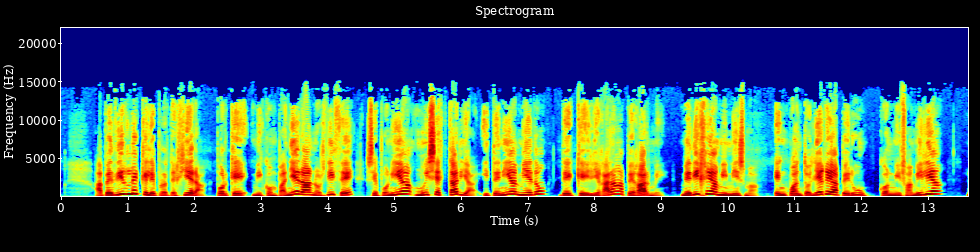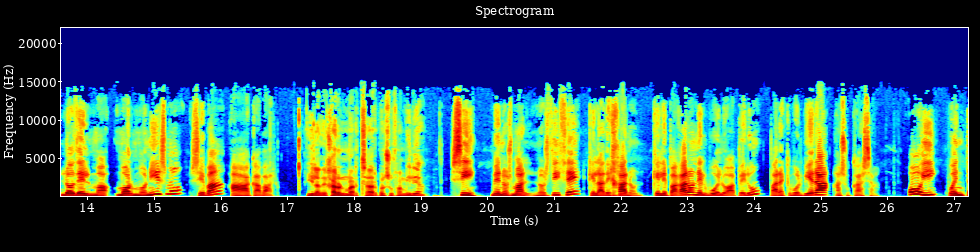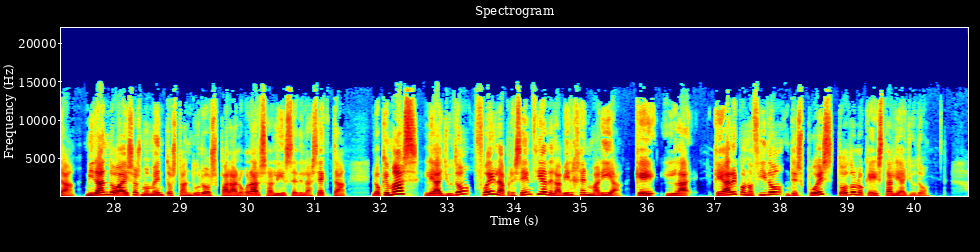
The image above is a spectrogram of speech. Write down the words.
a pedirle que le protegiera, porque mi compañera nos dice se ponía muy sectaria y tenía miedo de que llegara a pegarme. Me dije a mí misma, en cuanto llegue a Perú con mi familia, lo del mormonismo se va a acabar. ¿Y la dejaron marchar con su familia? Sí, menos mal, nos dice que la dejaron, que le pagaron el vuelo a Perú para que volviera a su casa. Hoy, cuenta, mirando a esos momentos tan duros para lograr salirse de la secta, lo que más le ayudó fue la presencia de la Virgen María, que, la, que ha reconocido después todo lo que ésta le ayudó.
